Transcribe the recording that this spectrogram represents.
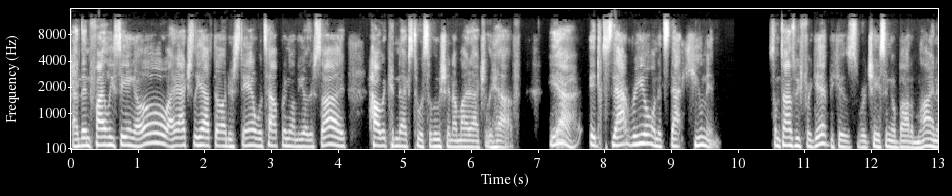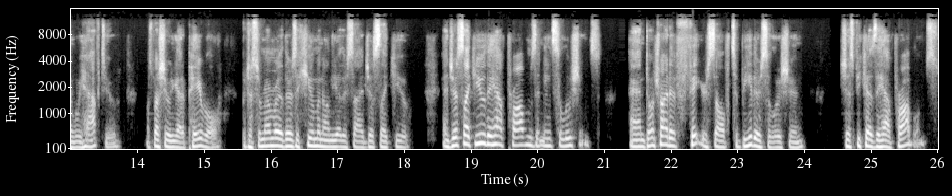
And then finally seeing, oh, I actually have to understand what's happening on the other side, how it connects to a solution I might actually have. Yeah, it's that real and it's that human. Sometimes we forget because we're chasing a bottom line and we have to, especially when you got a payroll. But just remember there's a human on the other side, just like you. And just like you, they have problems that need solutions. And don't try to fit yourself to be their solution just because they have problems.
